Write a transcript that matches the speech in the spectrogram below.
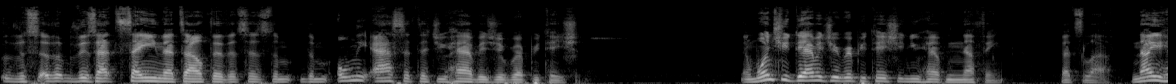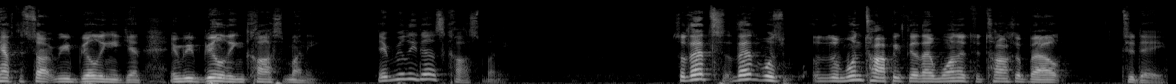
this, there's that saying that's out there that says the, the only asset that you have is your reputation. And once you damage your reputation, you have nothing that's left. Now you have to start rebuilding again, and rebuilding costs money. It really does cost money. So that's that was the one topic that I wanted to talk about today.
